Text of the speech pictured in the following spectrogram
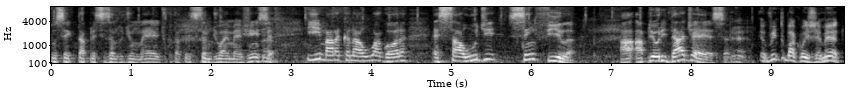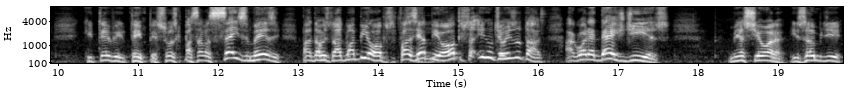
você que está precisando de um médico, está precisando de uma emergência. É. E Maracanaú agora é saúde sem fila. A, a prioridade é essa. É. Eu vim tomar conhecimento que teve, tem pessoas que passavam seis meses para dar o resultado de uma biópsia. Fazia Sim. a biópsia e não tinha o resultado. Agora é dez dias. Minha senhora, exame de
